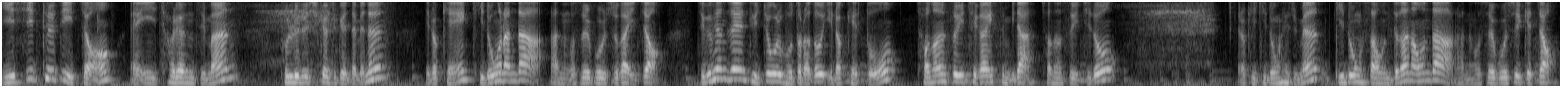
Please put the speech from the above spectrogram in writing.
이 시트지 있죠. 예, 이 절연지만 분리를 시켜주게 되면은 이렇게 기동을 한다라는 것을 볼 수가 있죠. 지금 현재 뒤쪽을 보더라도 이렇게 또 전원 스위치가 있습니다. 전원 스위치도 이렇게 기동해주면 기동 사운드가 나온다라는 것을 볼 수 있겠죠.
